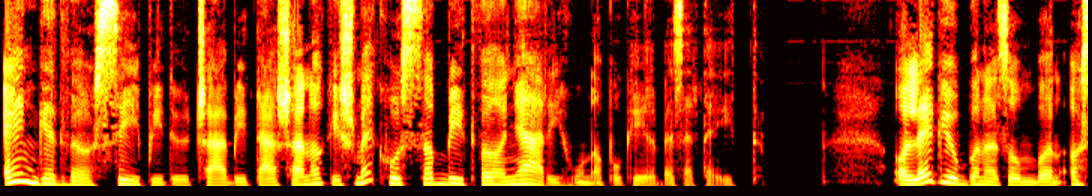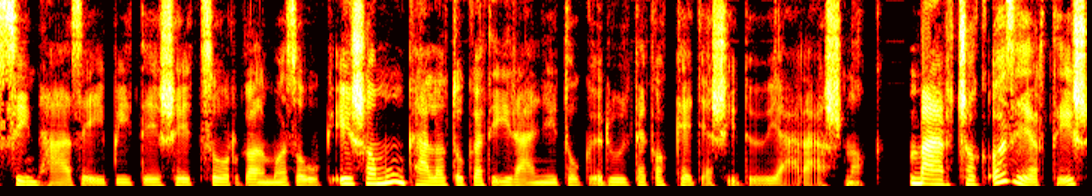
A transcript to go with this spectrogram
engedve a szép idő csábításának és meghosszabbítva a nyári hónapok élvezeteit. A legjobban azonban a színház építését szorgalmazók és a munkálatokat irányítók örültek a kegyes időjárásnak. Már csak azért is,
